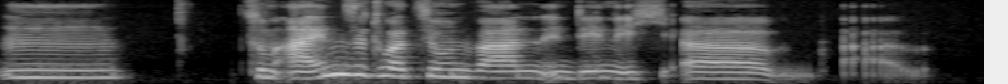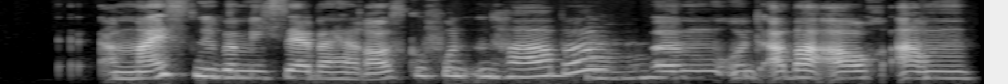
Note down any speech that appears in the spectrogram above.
mh, zum einen Situationen waren, in denen ich äh, am meisten über mich selber herausgefunden habe Mhm. ähm, und aber auch am,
